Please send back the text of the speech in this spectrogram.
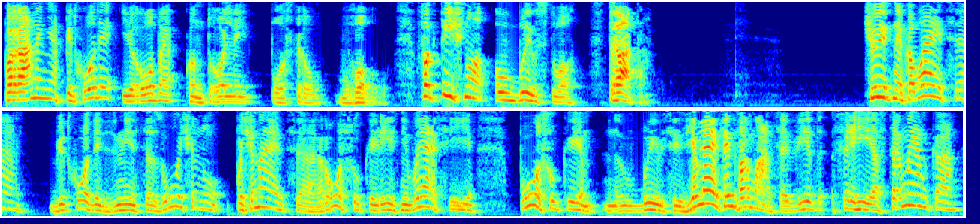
поранення підходить і робить контрольний постріл в голову. Фактично, вбивство страта. Чоловік не ховається, відходить з місця злочину, починаються розшуки, різні версії, пошуки вбивці. З'являється інформація від Сергія Стерненка,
